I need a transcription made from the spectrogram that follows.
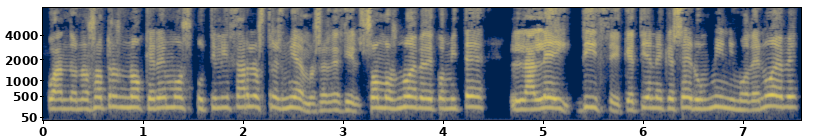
cuando nosotros no queremos utilizar los tres miembros. Es decir, somos nueve de comité, la ley dice que tiene que ser un mínimo de nueve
